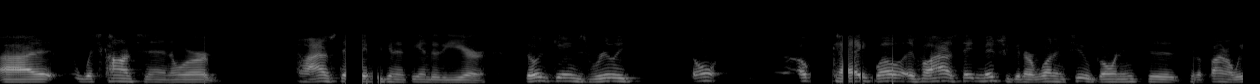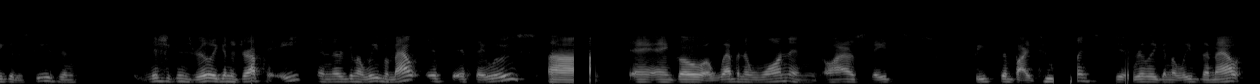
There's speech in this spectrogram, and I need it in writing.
uh, Wisconsin or Ohio State Michigan at the end of the year, those games really don't. Okay, well, if Ohio State and Michigan are one and two going into to the final week of the season, Michigan's really going to drop to eight, and they're going to leave them out if if they lose. Um, and, and go 11 and one, and Ohio State beats them by two points, you're really going to leave them out.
